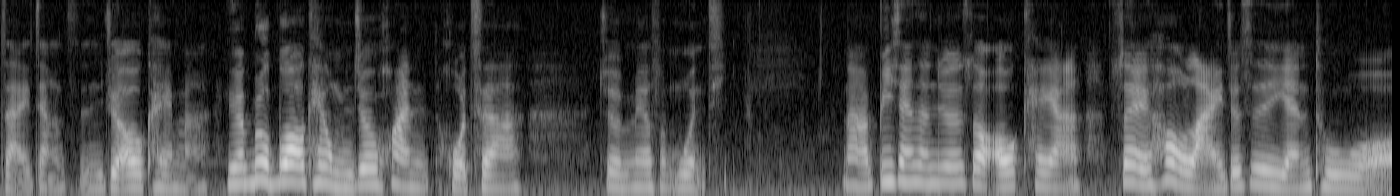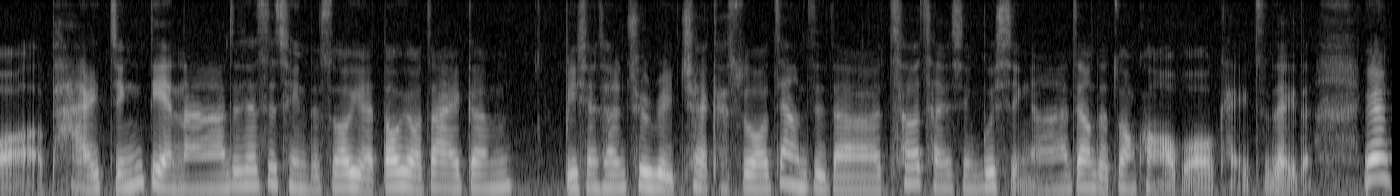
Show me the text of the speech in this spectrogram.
载这样子，你觉得 OK 吗？因为如果不 OK，我们就换火车啊，就没有什么问题。那 B 先生就是说 OK 啊，所以后来就是沿途我排景点啊这些事情的时候，也都有在跟。B 先生去 recheck 说这样子的车程行不行啊？这样的状况 O 不 OK 之类的。因为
